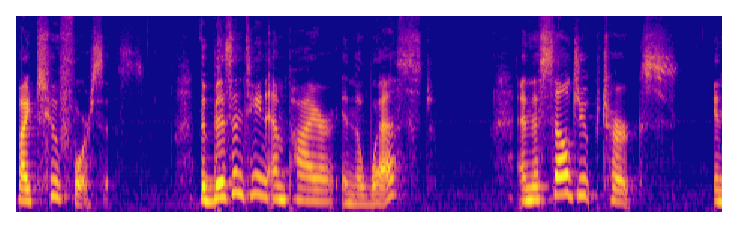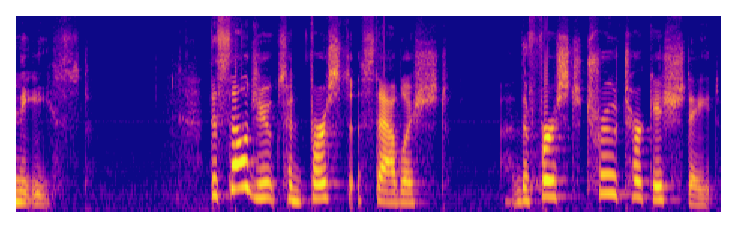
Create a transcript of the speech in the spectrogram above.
by two forces the Byzantine Empire in the west and the Seljuk Turks in the east. The Seljuks had first established the first true Turkish state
